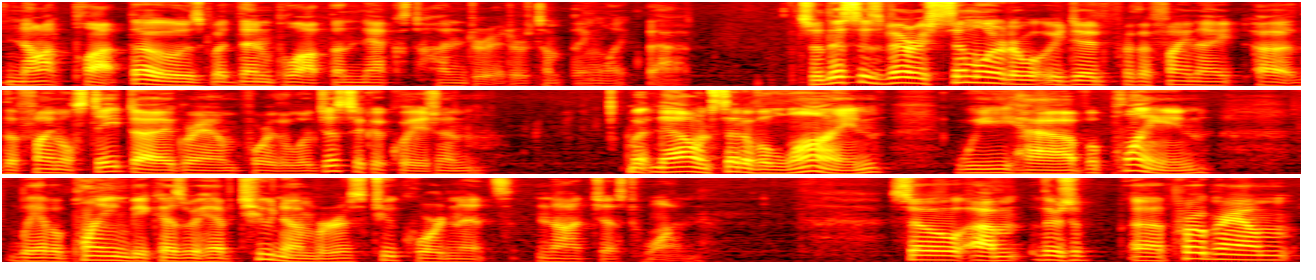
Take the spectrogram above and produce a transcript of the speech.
not plot those, but then plot the next 100 or something like that. So this is very similar to what we did for the finite, uh, the final state diagram for the logistic equation. But now instead of a line, we have a plane. We have a plane because we have two numbers, two coordinates, not just one. So um, there's a, a, program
